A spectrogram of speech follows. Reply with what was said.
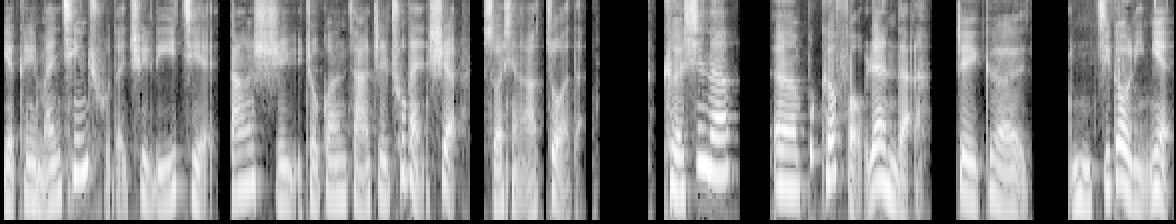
也可以蛮清楚的去理解当时《宇宙光》杂志出版社所想要做的。可是呢，嗯、不可否认的，这个嗯机构里面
